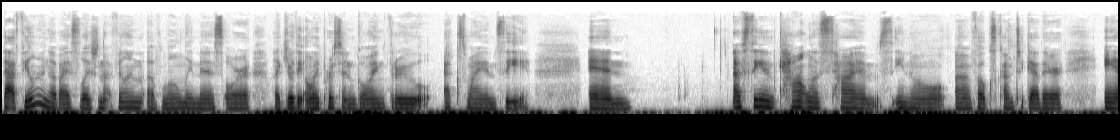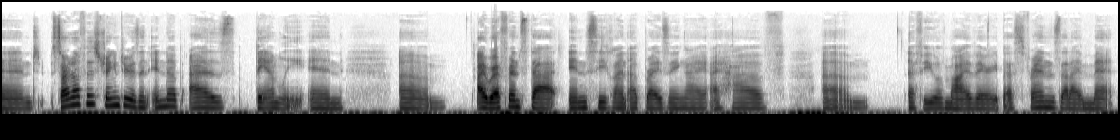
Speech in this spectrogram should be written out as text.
that feeling of isolation, that feeling of loneliness, or like you're the only person going through X, Y, and Z. And I've seen countless times, you know, um, folks come together and start off as strangers and end up as family. And um, I referenced that in Seekline Uprising. I, I have um, a few of my very best friends that I met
